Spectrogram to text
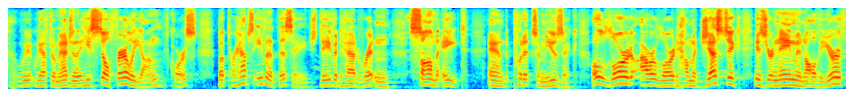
Uh, we, we have to imagine that he's still fairly young, of course, but perhaps even at this age, David had written Psalm 8 and put it to music. O Lord, our Lord, how majestic is your name in all the earth,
